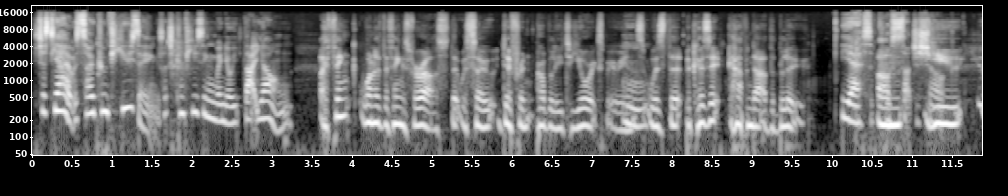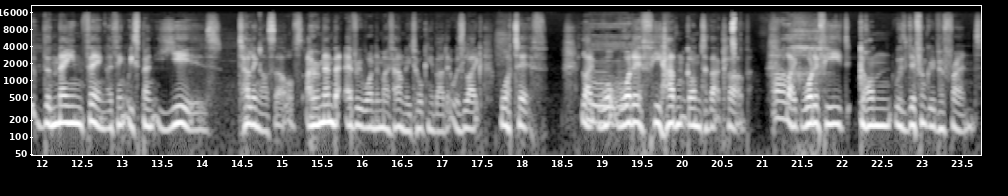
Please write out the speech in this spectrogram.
It's just, yeah, it was so confusing. Such confusing when you're that young. I think one of the things for us that was so different, probably to your experience, Mm. was that because it happened out of the blue. Yes, of course, such a shock. Um, You, the main thing I think we spent years telling ourselves. I remember everyone in my family talking about it. Was like, what if? Like, what? Mm. What if he hadn't gone to that club? Like, what if he'd gone with a different group of friends?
